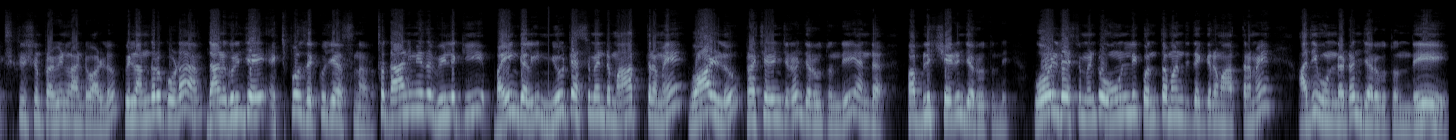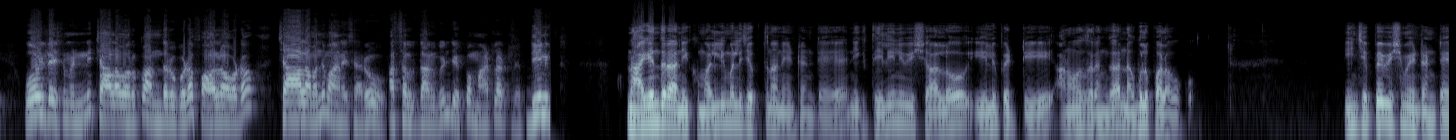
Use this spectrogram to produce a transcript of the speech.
ఎక్స్క్రిషన్ ప్రవీణ్ లాంటి వాళ్ళు వీళ్ళందరూ కూడా దాని గురించి ఎక్స్పోజ్ ఎక్కువ చేస్తున్నారు. సో దాని మీద వీళ్ళకి భయం కలిగి న్యూ టెస్ట్మెంట్ మాత్రమే వాళ్ళు ప్రచురించడం జరుగుతుంది అండ్ పబ్లిష్ చేయడం జరుగుతుంది. ఓల్డ్ టెస్ట్మెంట్ ఓన్లీ కొంతమంది దగ్గర మాత్రమే అది ఉండటం జరుగుతుంది. ఓల్డ్ టెస్ట్మెంట్ని చాలా వరకు అందరూ కూడా ఫాలో అవ్వడం చాలా మంది మానేశారు. అసలు దాని గురించి ఎక్కువ మాట్లాడలేదు దీని నాగేంద్ర నీకు మళ్ళీ మళ్ళీ చెప్తున్నాను ఏంటంటే నీకు తెలియని విషయాల్లో ఏలు పెట్టి అనవసరంగా నవ్వులు పాలవకు ఈయన చెప్పే విషయం ఏంటంటే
